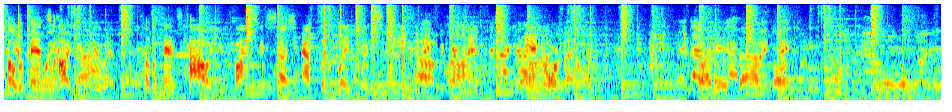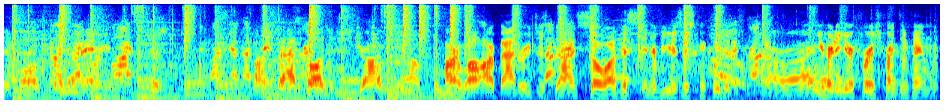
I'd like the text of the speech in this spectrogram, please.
tell the fans how you do it. Tell the fans how you find success at the plate when swinging uh, pine and or metal. try to hit fastballs. I'm pretty good at fastballs, uh, just find fastballs and just them, you know? All right, well, our battery just died, so uh, this interview is just concluded. All right. You heard it here first, friends and family.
